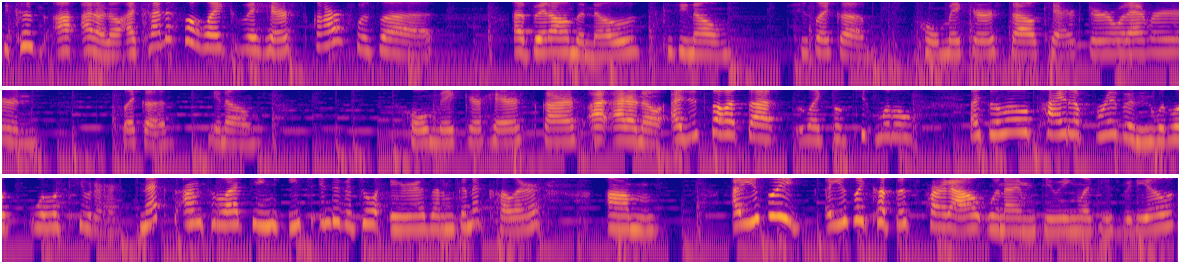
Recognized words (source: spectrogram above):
because I, I don't know, I kind of felt like the hair scarf was a, a bit on the nose, because you know, she's like a homemaker style character or whatever, and it's like a, you know, homemaker hair scarf. I, I don't know. I just thought that like the cute little like the little tied up ribbon would look would look cuter. Next, I'm selecting each individual area that I'm gonna color. Um, I usually I usually cut this part out when I'm doing like these videos,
